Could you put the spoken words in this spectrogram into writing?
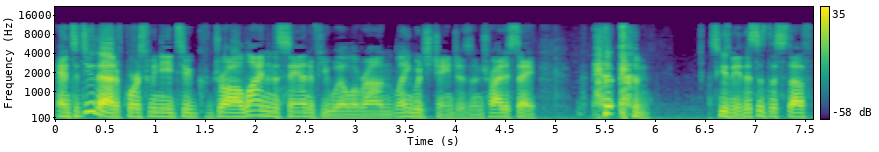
And to do that, of course, we need to draw a line in the sand, if you will, around language changes and try to say, excuse me, this is the stuff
